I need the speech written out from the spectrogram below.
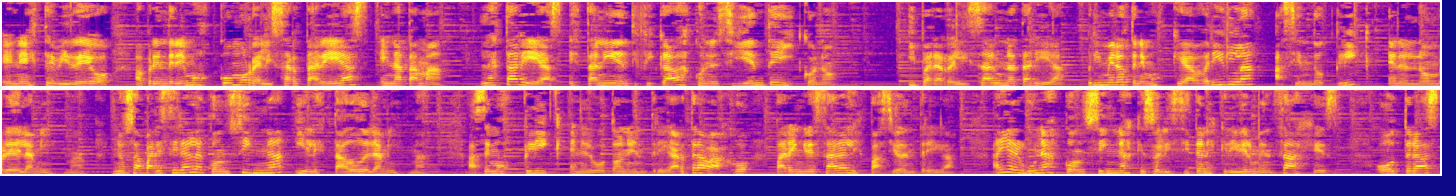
En este video aprenderemos cómo realizar tareas en Atamá. Las tareas están identificadas con el siguiente icono. Y para realizar una tarea, primero tenemos que abrirla haciendo clic en el nombre de la misma. Nos aparecerá la consigna y el estado de la misma. Hacemos clic en el botón Entregar trabajo para ingresar al espacio de entrega. Hay algunas consignas que solicitan escribir mensajes, otras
